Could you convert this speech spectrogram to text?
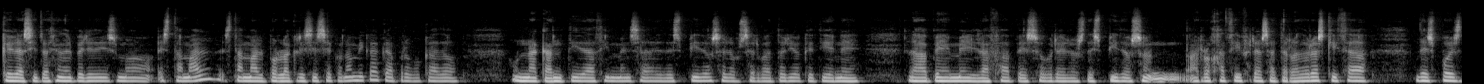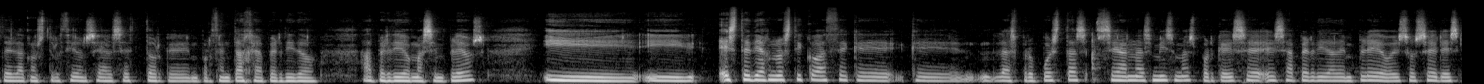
que la situación del periodismo está mal, está mal por la crisis económica que ha provocado una cantidad inmensa de despidos. El observatorio que tiene la APM y la FAPE sobre los despidos arroja cifras aterradoras. Quizá después de la construcción sea el sector que en porcentaje ha perdido, ha perdido más empleos. Y, este diagnóstico hace que, las propuestas sean las mismas porque esa pérdida de empleo, esos seres,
